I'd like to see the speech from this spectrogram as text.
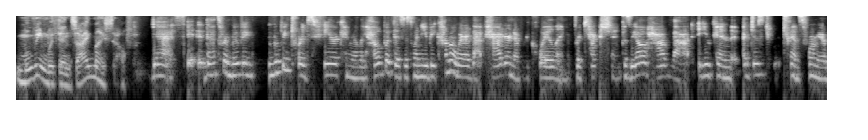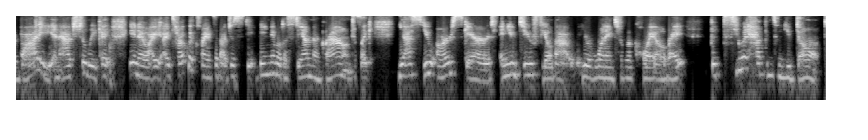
moving with inside myself. Yes, it, that's where moving moving towards fear can really help with this is when you become aware of that pattern of recoiling, protection, because we all have that. You can uh, just transform your body and actually get, you know, I, I talk with clients about just st- being able to stand their ground. It's like, yes, you are scared and you do feel that you're wanting to recoil, right? But see what happens when you don't.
